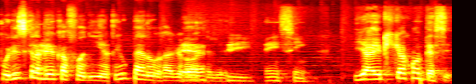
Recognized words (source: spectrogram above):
Por isso que ele é meio cafoninha. Tem um pé no hard É, rock ali. tem, tem sim. E aí o que que acontece?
